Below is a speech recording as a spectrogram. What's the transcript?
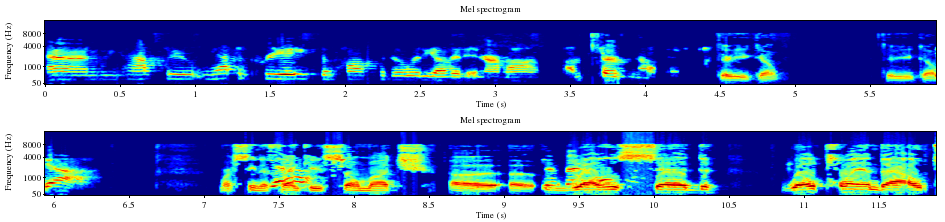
and we have to we have to create the possibility of it in our mind. I'm certain of it. There you go. There you go. Yeah, Marcina, Yeah. thank you so much. Uh, uh, well said, well planned out.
